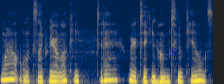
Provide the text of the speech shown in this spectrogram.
Well, looks like we are lucky. Today, we are taking home two kills.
